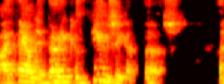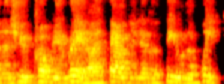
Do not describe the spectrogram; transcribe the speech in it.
I found it very confusing at first. And as you probably read, I found it in the field of wheat.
